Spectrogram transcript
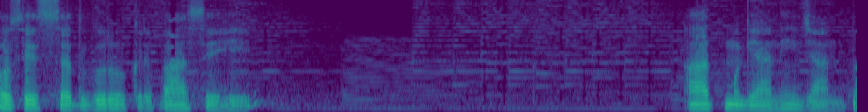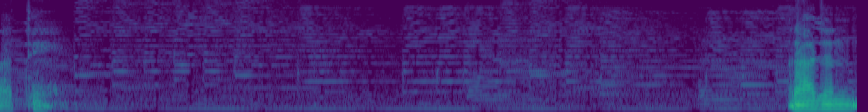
उसे सदगुरु कृपा से ही आत्मज्ञानी जान पाते हैं। राजन,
